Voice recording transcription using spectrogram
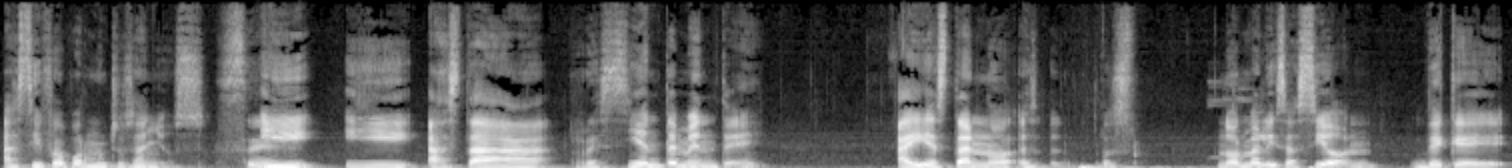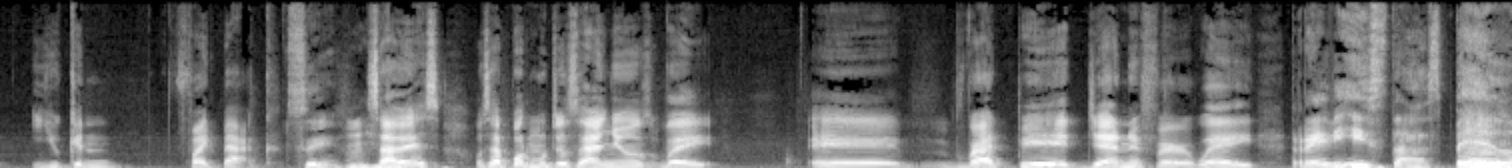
Así fue por muchos años. Sí. Y, y hasta recientemente, ahí está no, pues, normalización de que you can fight back. Sí. ¿Sabes? O sea, por muchos años, güey, eh, Brad Pitt, Jennifer, güey, revistas, pedo,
